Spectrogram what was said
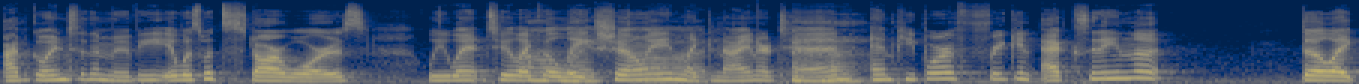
I'm going to the movie, it was with Star Wars. We went to like a Oh my late showing, like nine or 10 Uh-huh. and people are freaking exiting the the like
